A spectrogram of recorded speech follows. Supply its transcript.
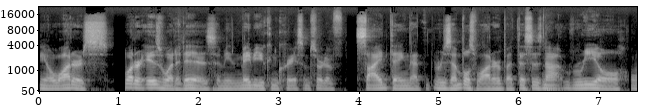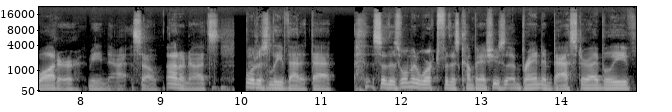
you know, water's water is what it is. I mean, maybe you can create some sort of side thing that resembles water, but this is not real water. I mean, uh, so I don't know. It's we'll just leave that at that. So this woman worked for this company. She was a brand ambassador, I believe.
